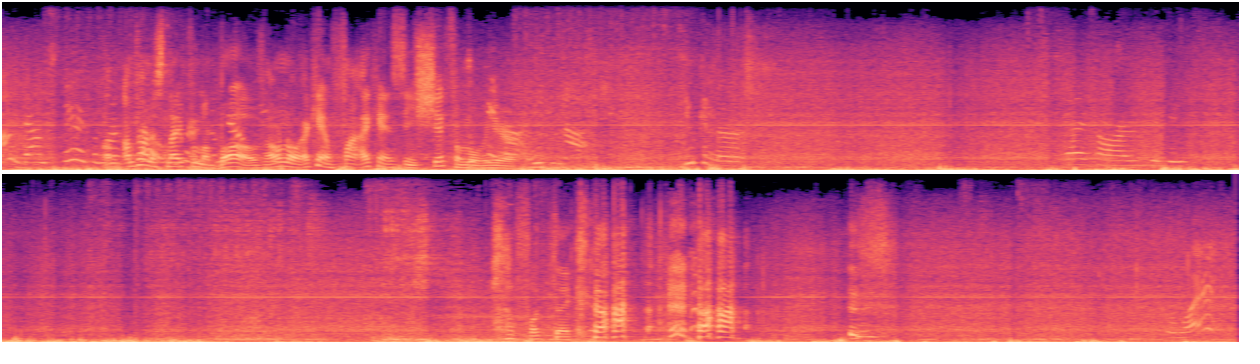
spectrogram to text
I'm downstairs. to I'm, I'm trying to snipe from above. I don't know. I can't find. I can't see shit from You over here. cannot, You cannot. You cannot. Uh, that is hard to do. Fuck that. What?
